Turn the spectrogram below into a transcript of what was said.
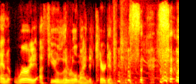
and worry a few literal-minded caregivers. so,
